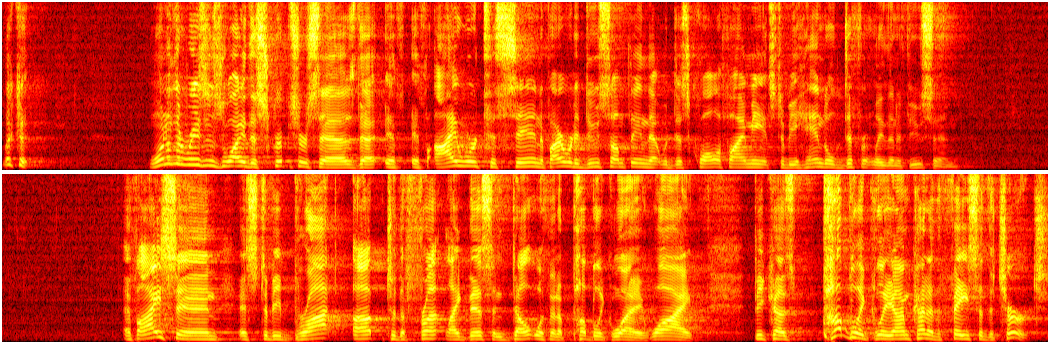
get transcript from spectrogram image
Look at one of the reasons why the scripture says that if, if I were to sin, if I were to do something that would disqualify me, it's to be handled differently than if you sin. If I sin, it's to be brought up to the front like this and dealt with in a public way. Why? Because publicly, I'm kind of the face of the church.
